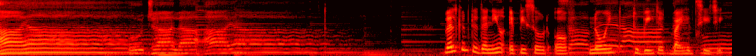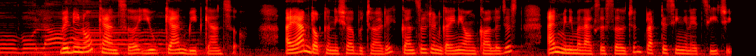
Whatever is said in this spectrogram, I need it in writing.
आया उजाला आया Welcome to the new episode of Know It to Beat It by HCG. When you know cancer, you can beat cancer. I am Dr. Nisha Butade, consultant gynae oncologist and minimal access surgeon practicing in HCG.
